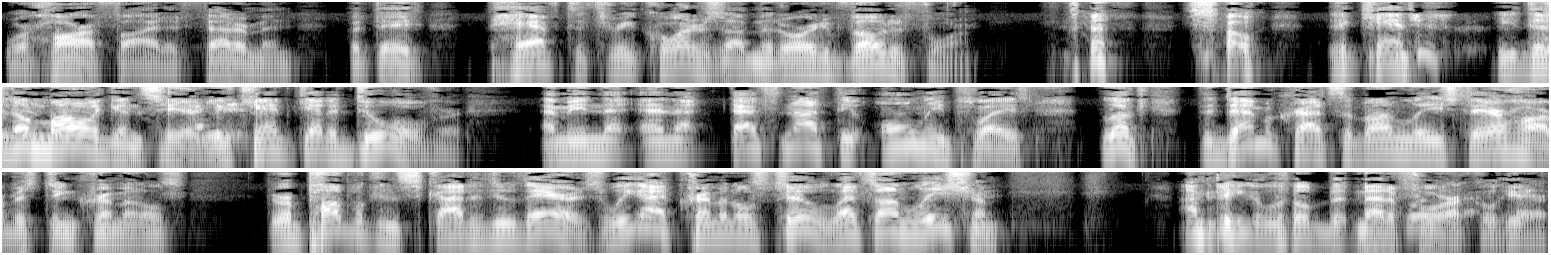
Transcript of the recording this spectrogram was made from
were horrified at Fetterman, but they half to three quarters of them had already voted for him. so it can't. There's no mulligans here. You can't get a do-over. I mean, and that, that's not the only place. Look, the Democrats have unleashed their harvesting criminals. The Republicans got to do theirs. We got criminals too. Let's unleash them. I'm being a little bit metaphorical here,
